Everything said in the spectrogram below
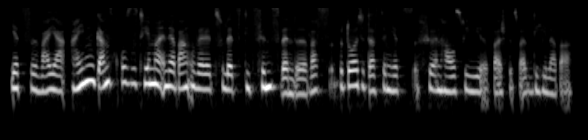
Jetzt äh, war ja ein ganz großes Thema in der Bankenwelt zuletzt die Zinswende. Was bedeutet das denn jetzt für ein Haus wie beispielsweise die Helabar?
